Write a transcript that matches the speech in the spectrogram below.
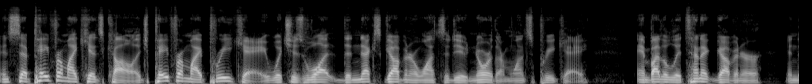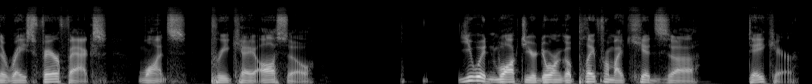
and said, "Pay for my kids' college, pay for my pre-K," which is what the next governor wants to do, Northam wants pre-K, and by the lieutenant governor in the race, Fairfax wants pre-K also. You wouldn't walk to your door and go, "Play for my kids' uh, daycare."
